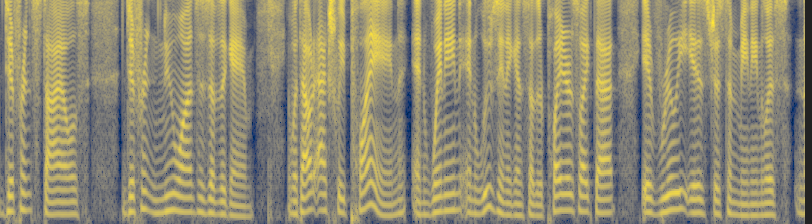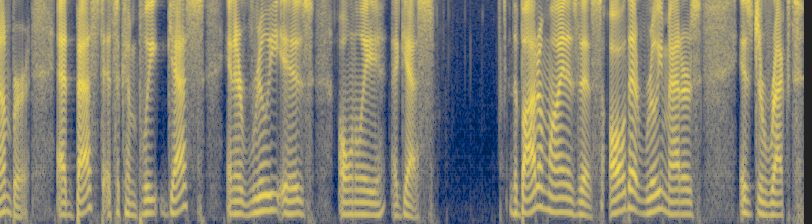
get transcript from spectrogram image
different styles, different nuances of the game. And without actually playing and winning and losing against other players like that, it really is just a meaningless number. At best, it's a complete guess, and it really is only a guess. The bottom line is this all that really matters is direct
